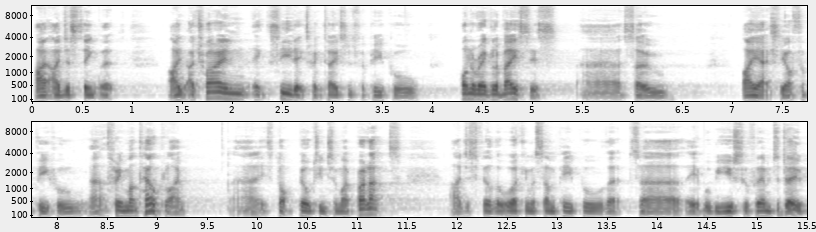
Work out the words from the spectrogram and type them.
I, I, just think that I, I, try and exceed expectations for people on a regular basis. Uh, so I actually offer people a three month helpline. Uh, it's not built into my product. I just feel that working with some people that uh, it will be useful for them to do.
